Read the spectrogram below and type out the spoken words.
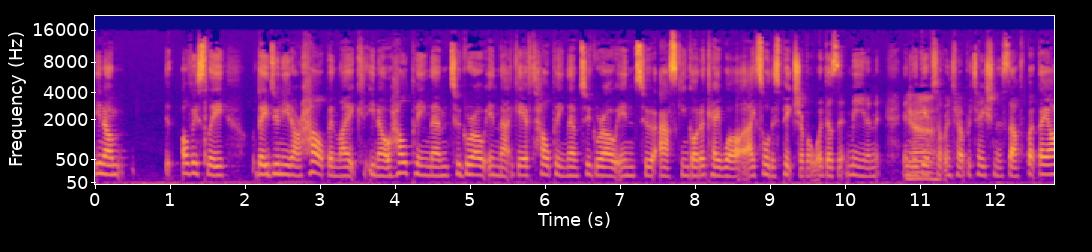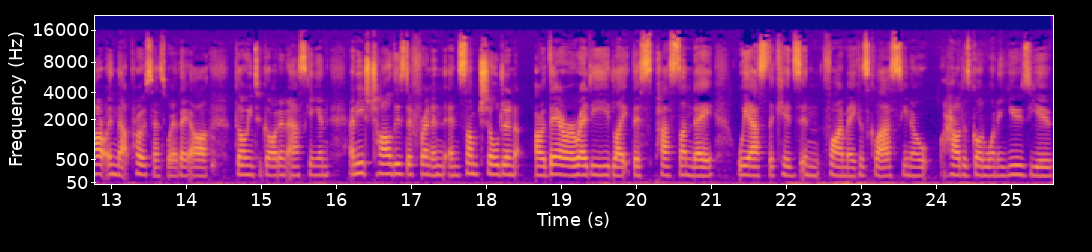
you know, obviously they do need our help in like you know helping them to grow in that gift helping them to grow into asking god okay well i saw this picture but what does it mean? And in the gifts of interpretation and stuff. But they are in that process where they are going to god and asking. And and each child is different and and some children are there already like this past sunday we asked the kids in firemakers class you know how does god want to use you?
